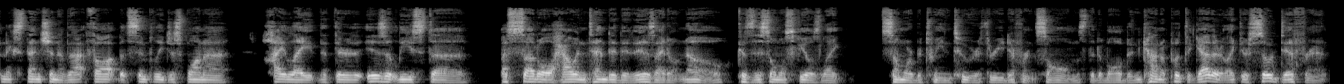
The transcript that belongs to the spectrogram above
an extension of that thought, but simply just want to highlight that there is at least a, a subtle how intended it is. I don't know because this almost feels like somewhere between two or three different psalms that have all been kind of put together. Like they're so different.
